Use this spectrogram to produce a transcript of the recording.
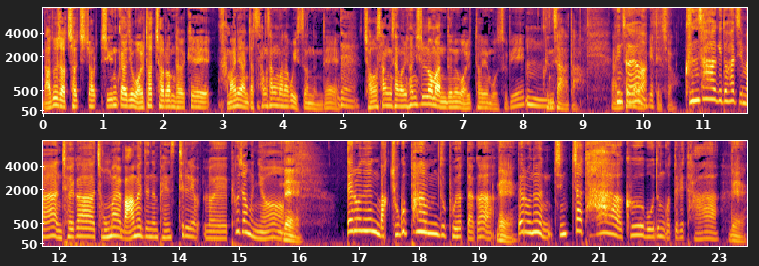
나도 저, 저, 저- 지금까지 월터처럼 저렇게 가만히 앉아서 상상만 하고 있었는데 네. 저 상상을 현실로 만드는 월터의 모습이 음. 근사하다. 그러니까요. 근사하기도 하지만 제가 정말 마음에 드는 벤 스틸러의 표정은요. 네, 때로는 막 조급함도 보였다가 네, 때로는 진짜 다 그 모든 것들이 다 네,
